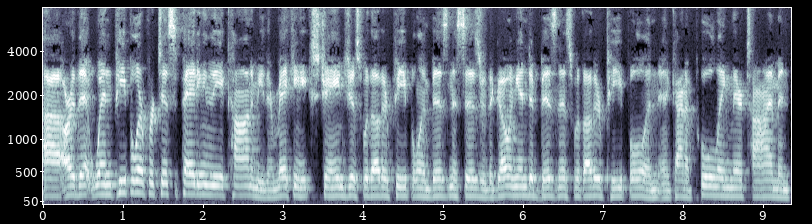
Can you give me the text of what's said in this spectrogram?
uh, are that when people are participating in the economy, they're making exchanges with other people and businesses, or they're going into business with other people and, and kind of pooling their time and,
